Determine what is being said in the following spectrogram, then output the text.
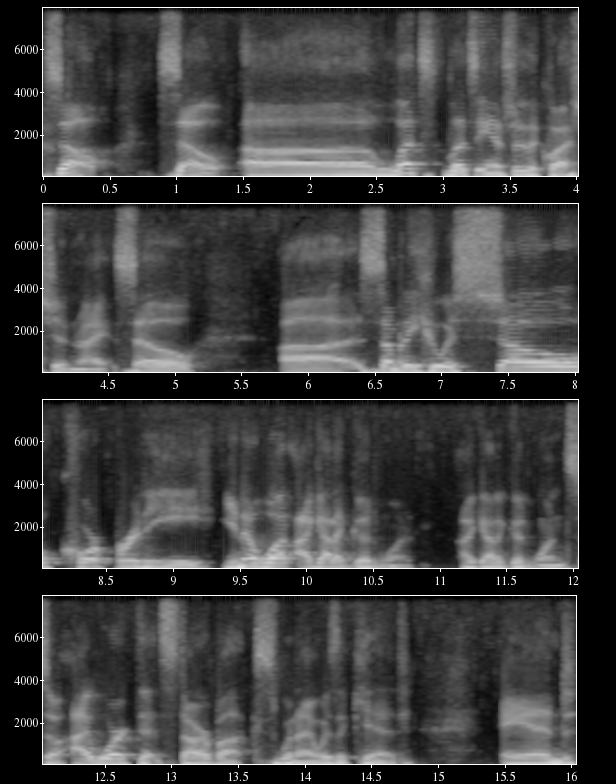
So so uh, let's let's answer the question right. So uh, somebody who is so corporate you know what? I got a good one. I got a good one. So I worked at Starbucks when I was a kid, and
